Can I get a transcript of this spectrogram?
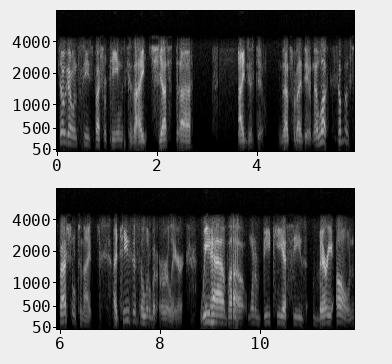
still go and see special teams because I just uh, I just do. That's what I do. Now, look, something special tonight. I teased this a little bit earlier. We have uh, one of BTSC's very own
